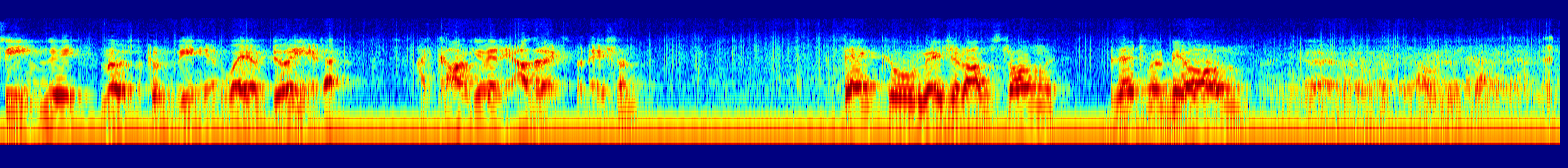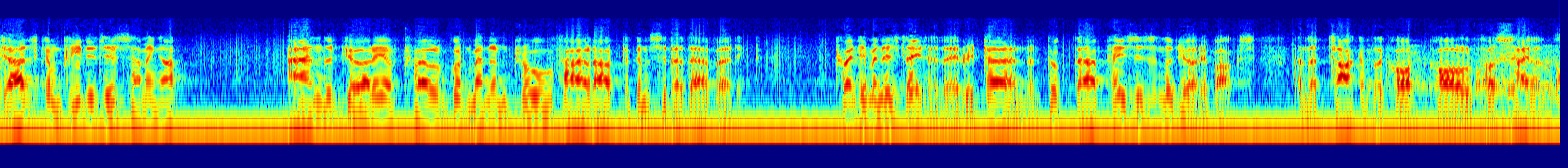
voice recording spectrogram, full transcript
seemed the most convenient way of doing it. I, I can't give any other explanation. Thank you, Major Armstrong. That will be all. The judge completed his summing up, and the jury of 12 good men and true filed out to consider their verdict. Twenty minutes later, they returned and took their places in the jury box, and the clerk of the court called for silence.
